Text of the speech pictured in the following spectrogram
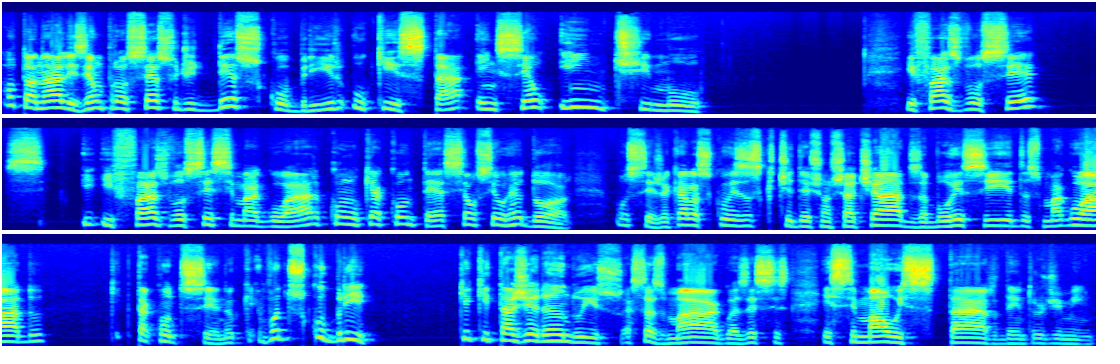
Autoanálise é um processo de descobrir o que está em seu íntimo e faz você e faz você se magoar com o que acontece ao seu redor. Ou seja, aquelas coisas que te deixam chateados, aborrecidos, magoado. O que está acontecendo? Eu vou descobrir o que está gerando isso, essas mágoas, esses, esse mal-estar dentro de mim?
